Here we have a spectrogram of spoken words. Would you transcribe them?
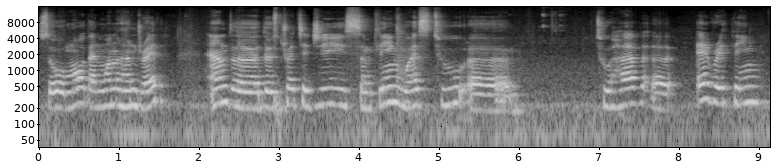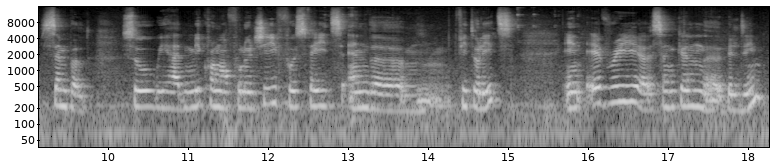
so more than 100. And uh, the strategy sampling was to, uh, to have uh, everything sampled. So we had micromorphology, phosphates, and um, phytoliths in every uh, sunken building.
